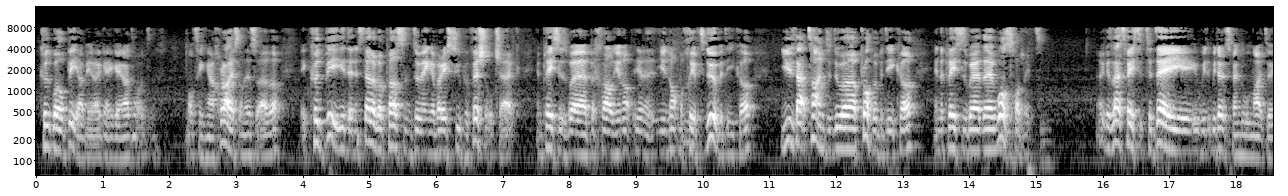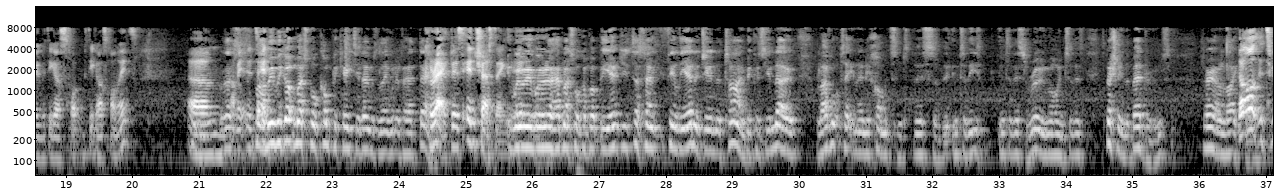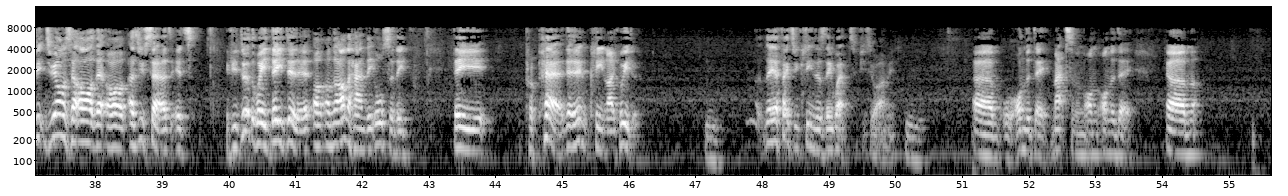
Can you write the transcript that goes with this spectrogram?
Could well be. I mean, again, again I'm not, not thinking achrayas on this, or whatever. It could be that instead of a person doing a very superficial check in places where bichlal you're not, you know, you're not to do a bedika, use that time to do a proper bedika in the places where there was chometz. Because let's face it, today we, we don't spend all night doing bedikas cho- bedikas chometz. Um, Well, I mean, it, well, I mean, we got much more complicated homes than they would have had then. correct. It's interesting. We, would have had much more complicated, but you, you just don't feel the energy and the time because you know, well, I've not taken any comments into this, into these, into this room or into this, especially in the bedrooms. Very unlikely. Are, to be to be honest, there are there are as you said. It's if you do it the way they did it. On, on the other hand, they also they they prepare. They didn't clean like we do. Mm. They effectively cleaned as they went. If you see what I mean. Mm. um, or on the day, maximum on, on the day. Um,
